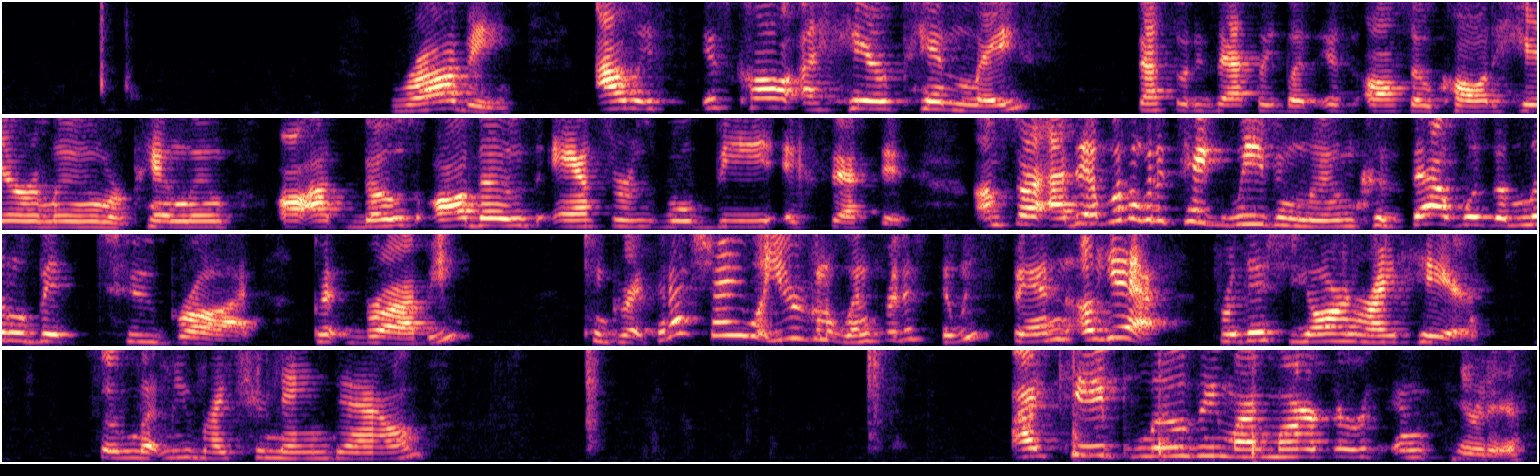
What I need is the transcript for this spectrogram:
Robbie. I would, it's called a hairpin lace. That's what exactly, but it's also called heirloom or pin loom. All uh, those, all those answers will be accepted. I'm sorry, I wasn't going to take weaving loom because that was a little bit too broad. But Robbie, congrats. Did I show you what you were going to win for this? Did we spin? Oh yeah, for this yarn right here. So let me write your name down. I keep losing my markers, and here it is.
